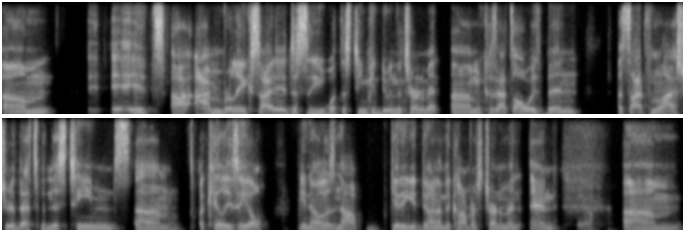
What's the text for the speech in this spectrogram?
um, it's I I'm really excited to see what this team can do in the tournament because that's always been aside from last year that's been this team's um, Achilles heel. You know, is not getting it done in the conference tournament, and Yeah. um,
